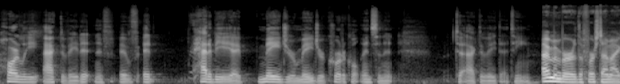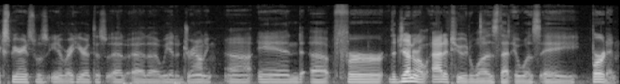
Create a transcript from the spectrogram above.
hardly activated. And if if it had to be a major, major critical incident to activate that team. I remember the first time I experienced was you know right here at this at, at uh, we had a drowning, uh, and uh, for the general attitude was that it was a burden,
